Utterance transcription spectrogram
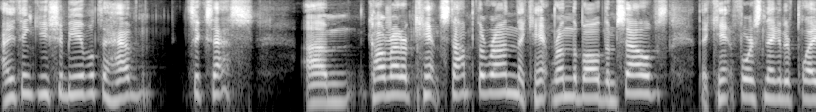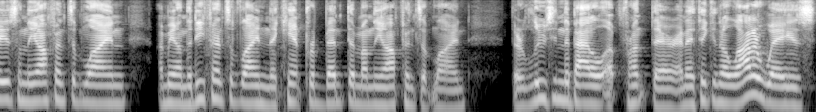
I think you should be able to have success. Um, Colorado can't stop the run. They can't run the ball themselves. They can't force negative plays on the offensive line. I mean, on the defensive line, they can't prevent them on the offensive line. They're losing the battle up front there. And I think in a lot of ways,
